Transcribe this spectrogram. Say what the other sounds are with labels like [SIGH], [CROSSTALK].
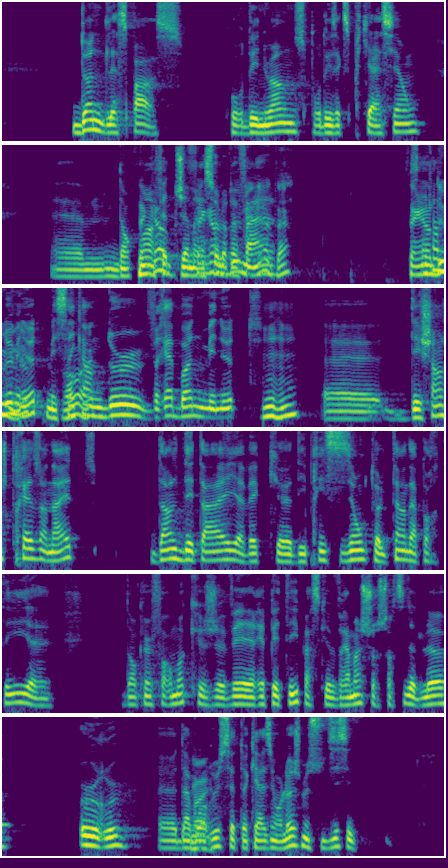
donne de l'espace pour des nuances, pour des explications. Euh, donc moi, en 50 fait, j'aimerais ça le 52 refaire. minutes, hein? 52 minutes, mais Ah ouais. 52 vraies bonnes minutes Mhm. euh, d'échanges très honnêtes, dans le détail, avec euh, des précisions que tu as le temps d'apporter. euh, donc, un format que je vais répéter parce que vraiment, je suis ressorti de là heureux euh, d'avoir Ouais. eu cette occasion-là. Je me suis dit, c'est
